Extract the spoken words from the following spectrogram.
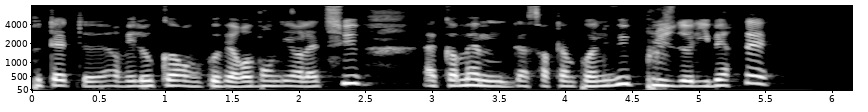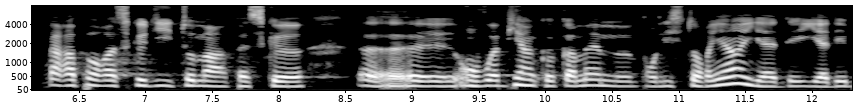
peut-être Hervé Lecor, vous pouvez rebondir là-dessus, a quand même, d'un certain point de vue, plus de liberté par rapport à ce que dit Thomas, parce que euh, on voit bien que quand même pour l'historien, il y a des, il y a des,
